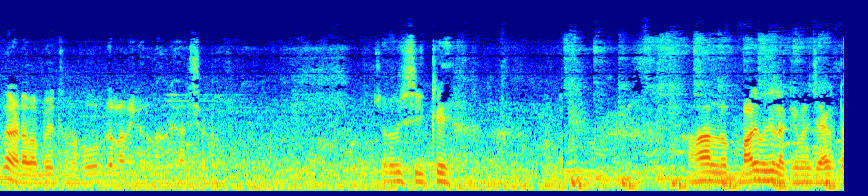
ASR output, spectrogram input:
ਵਿਊ ਘੈਂਟ ਆ ਬਾਬੇ, ਇੱਥੋਂ ਦਾ ਹੋਰ ਗੱਲਾਂ ਨਹੀਂ ਕਰਨਾ। ਖੈਰ, ਛੱਡੋ। ਚਲੋ ਵੀ ਸੀਕੇ। ਹਾਂ ਲੋ ਵਧੀਆ ਲੱਗੀ ਮੈਨੂੰ ਜੈਕਟ।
